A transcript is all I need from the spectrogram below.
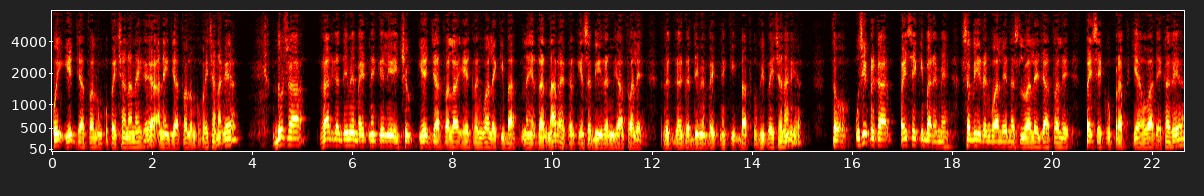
कोई एक जात वालों को पहचाना नहीं गया, अनेक जात वालों को पहचाना गया। दूसरा, राजगद्दी में बैठने के लिए इच्छुक एक जात वाला, एक रंग वाले की बात नहीं न रह करके सभी रंग जात वाले गद्दी में बैठने की बात को भी पहचाना गया। तो उसी प्रकार पैसे के बारे में सभी रंग वाले, नस्ल वाले, जात वाले पैसे को प्राप्त किया हुआ देखा गया।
